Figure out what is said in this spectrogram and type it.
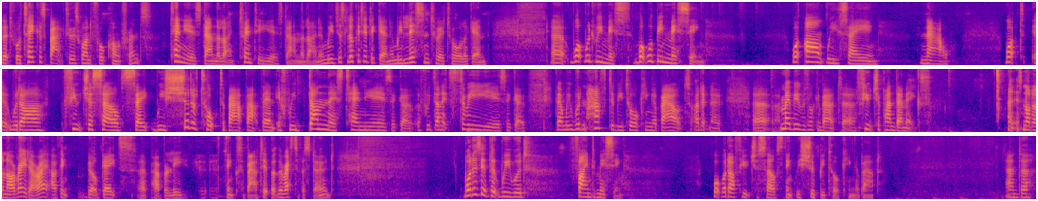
that will take us back to this wonderful conference 10 years down the line, 20 years down the line, and we just look at it again and we listen to it all again, uh, what would we miss? What would be missing? What aren't we saying now? What uh, would our future selves say? We should have talked about that then. If we'd done this 10 years ago, if we'd done it three years ago, then we wouldn't have to be talking about, I don't know, uh, maybe we're talking about uh, future pandemics and it's not on our radar, right? I think Bill Gates uh, probably uh, thinks about it, but the rest of us don't. What is it that we would find missing? What would our future selves think we should be talking about? And uh,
